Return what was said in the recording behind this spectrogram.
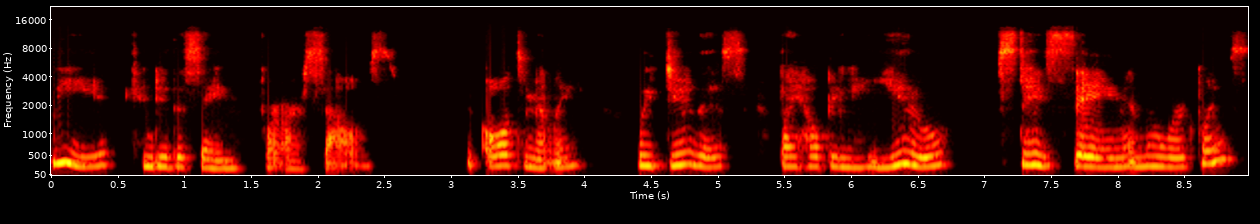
we can do the same for ourselves. And ultimately, we do this by helping you stay sane in the workplace,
